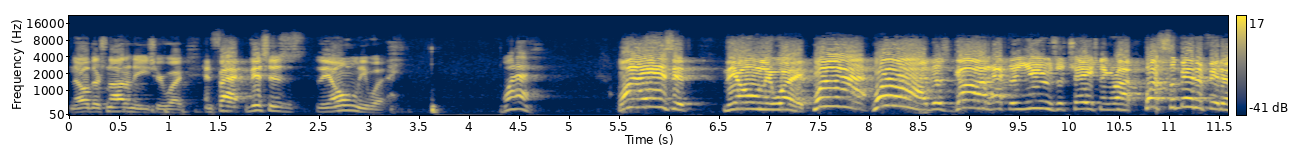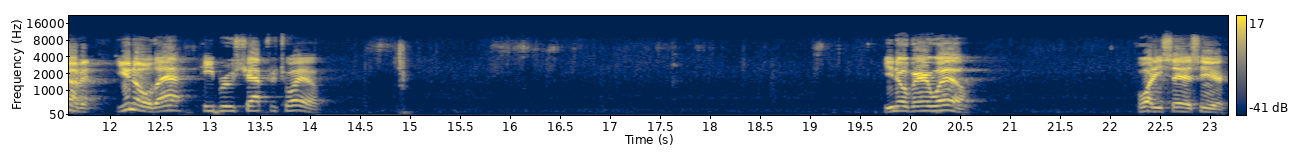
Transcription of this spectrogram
No, there's not an easier way. In fact, this is the only way. Why? Why is it the only way? Why? Why does God have to use a chastening rod? What's the benefit of it? You know that. Hebrews chapter 12. You know very well what he says here.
